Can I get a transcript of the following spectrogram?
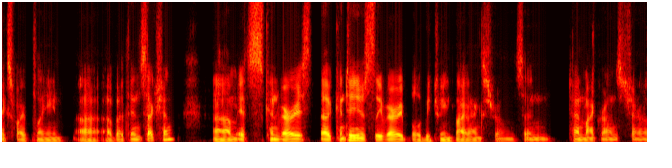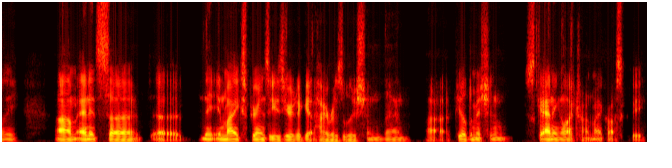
XY plane uh, of a thin section. Um, it's uh, continuously variable between 5 angstroms and 10 microns generally. Um, and it's, uh, uh, in my experience, easier to get high resolution than uh, field emission scanning electron microscopy.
